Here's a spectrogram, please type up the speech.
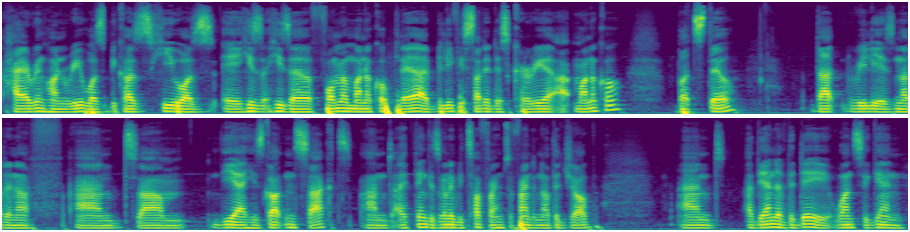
hiring Henry was because he was a he's a, he's a former Monaco player. I believe he started his career at Monaco, but still, that really is not enough. And um, yeah, he's gotten sacked, and I think it's going to be tough for him to find another job. And at the end of the day, once again,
